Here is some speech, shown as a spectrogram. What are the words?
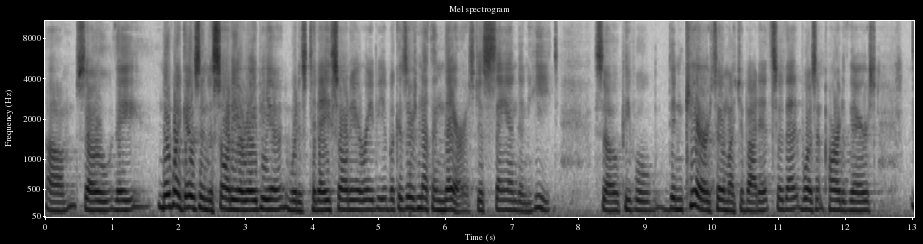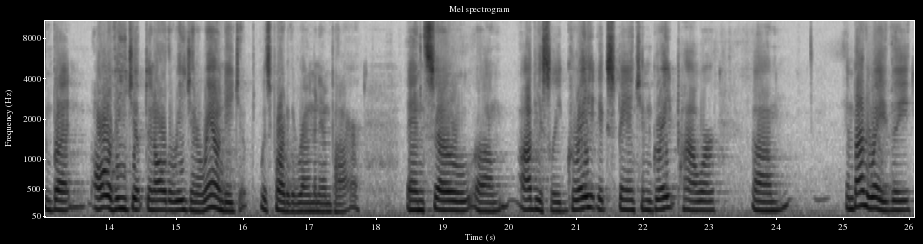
Um, so they nobody goes into Saudi Arabia, what is today Saudi Arabia, because there's nothing there. It's just sand and heat. So people didn't care so much about it. So that wasn't part of theirs. But all of Egypt and all the region around Egypt was part of the Roman Empire. And so, um, obviously, great expansion, great power. Um, and by the way, the,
